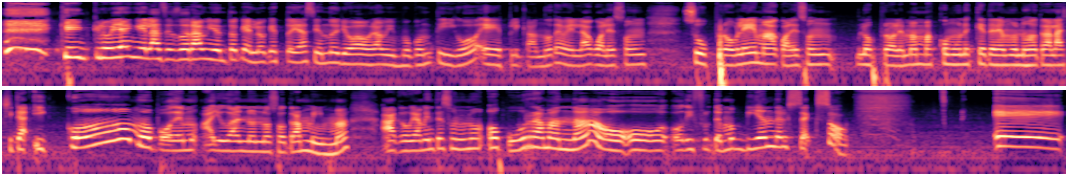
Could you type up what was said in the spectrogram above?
que incluyen el asesoramiento, que es lo que estoy haciendo yo ahora mismo contigo, eh, explicándote, ¿verdad?, cuáles son sus problemas, cuáles son los problemas más comunes que tenemos nosotras las chicas y cómo podemos ayudarnos nosotras mismas a que obviamente eso no nos ocurra más nada o, disfrutemos bien del sexo. Eh,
